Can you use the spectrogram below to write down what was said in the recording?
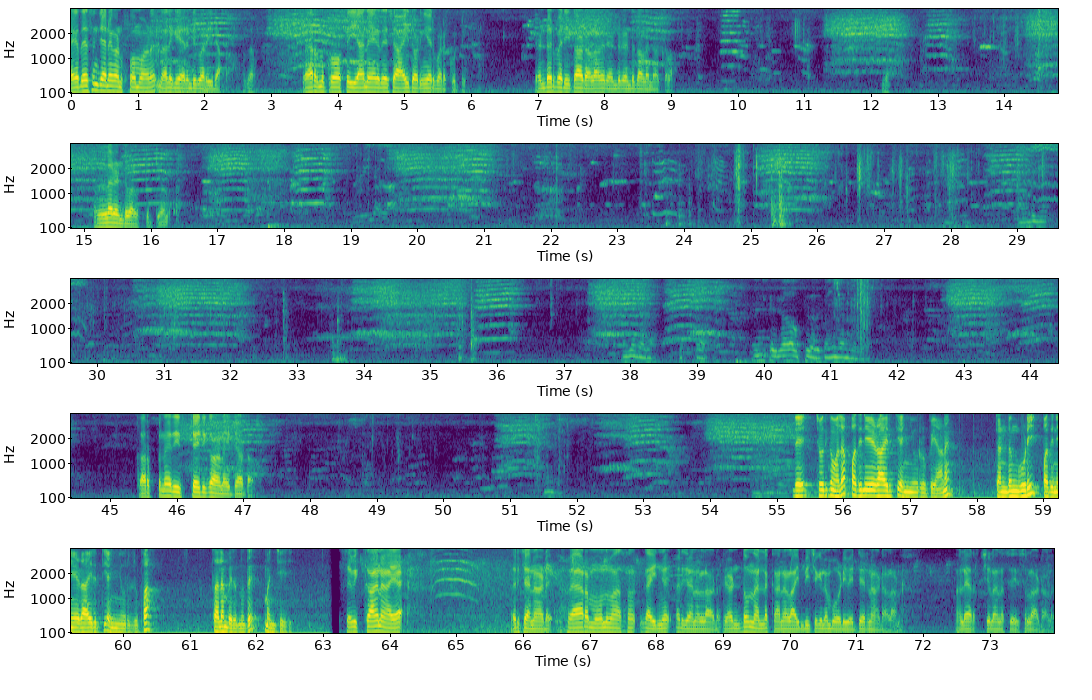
ഏകദേശം ജന കൺഫേം ആണ്. എന്നാലും ഗ്യാരണ്ടി പറയില്ല. അതാ. വേറെ ഒന്ന് ക്രോസ് ചെയ്യാൻ ഏകദേശം ആയി തുടങ്ങിയ ഒരു പടക്കുട്ടി. രണ്ടൊരു പരീത്താടാളാണ് രണ്ട് രണ്ട് തളനാക്കളാം നല്ല രണ്ട് വളർത്തുട്ടിയാണ് കറുപ്പിനെ ഒരു ഇഷ്ടമായിട്ട് കാണായിട്ട് കേട്ടോ ചോദിക്കും ചോദിക്കുന്ന പോലെ പതിനേഴായിരത്തി അഞ്ഞൂറ് രൂപയാണ്. രണ്ടും കൂടി പതിനേഴായിരത്തി അഞ്ഞൂറ് രൂപ. സ്ഥലം വരുന്നത് മഞ്ചേരി. സെവിക്കാനായ ഒരു ചെനാട്. വേറെ മൂന്ന് മാസം കഴിഞ്ഞ ഒരു ചെനുള്ള ആട്. രണ്ടും നല്ല കനള. അമ്പീച്ച് കിലോ ബോഡി വെയിറ്റ് വരുന്ന ആടുകളാണ് നല്ല ഇറച്ചിയുള്ള നല്ല സൈസുള്ള ആടുകൾ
